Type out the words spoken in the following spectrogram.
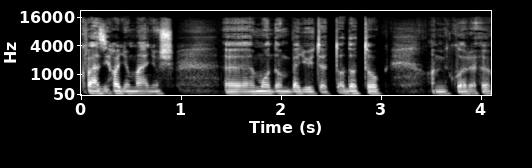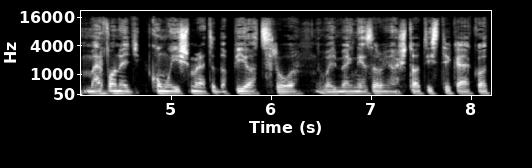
kvázi hagyományos módon begyűjtött adatok, amikor már van egy komoly ismereted a piacról, vagy megnézel olyan statisztikákat,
